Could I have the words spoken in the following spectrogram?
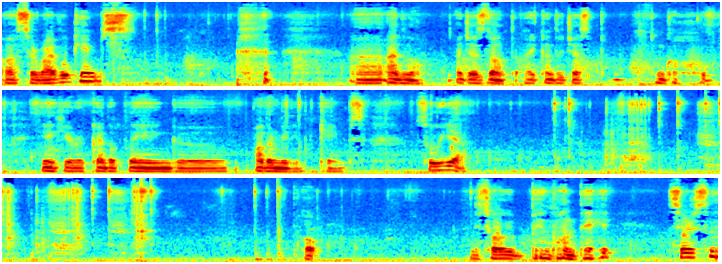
uh, survival games uh, I don't know. I just don't. I of just go in here kind of playing uh, other mini games. So yeah. Oh. This all been one day? Seriously?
